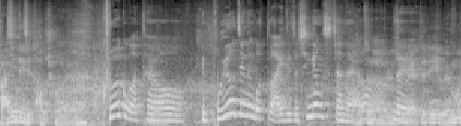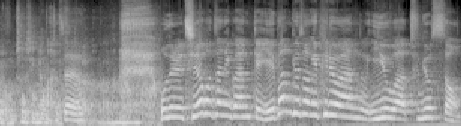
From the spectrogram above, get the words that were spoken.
아이들이 더 좋아해요. 그럴 것 같아요. 이 보여지는 것도 아이들도 신경 쓰잖아요. 맞아요. 요즘 네. 애들이 외모에 엄청 신경 많이. 쓰더라고요. 오늘 지역 원장님과 함께 예방 교정이 필요한 이유와 중요성,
